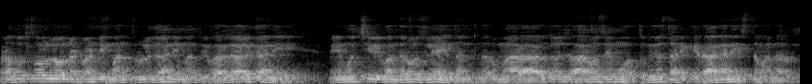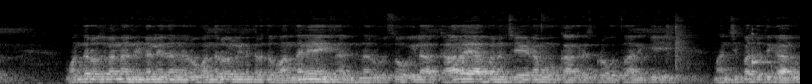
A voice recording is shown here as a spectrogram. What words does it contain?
ప్రభుత్వంలో ఉన్నటువంటి మంత్రులు కానీ మంత్రి వర్గాలు కానీ మేము వచ్చి వంద రోజులే అయింది అంటున్నారు మా ఆ రోజు ఆ రోజేమో తొమ్మిదో తారీఖు రాగానే ఇస్తామన్నారు. వంద రోజులన్నా నిండలేదన్నారు. వంద రోజులు నిండిన తర్వాత వందనే అయింది అంటున్నారు సో ఇలా కాలయాపన చేయడం కాంగ్రెస్ ప్రభుత్వానికి మంచి పద్ధతి కాదు.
